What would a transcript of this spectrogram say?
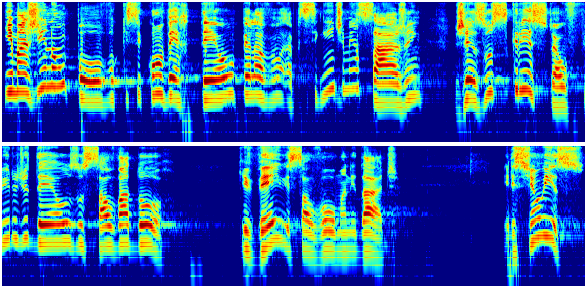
Imagina um povo que se converteu pela seguinte mensagem: Jesus Cristo é o Filho de Deus, o Salvador que veio e salvou a humanidade. Eles tinham isso.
